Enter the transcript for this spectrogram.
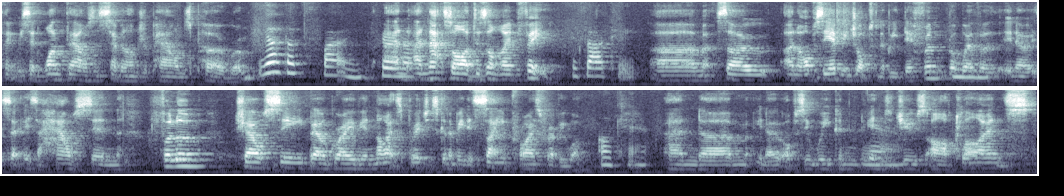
think we said £1,700 per room. Yeah, that's fine. Fair And, enough. and that's our design fee. exactly. Um, so, and obviously every job's going to be different, but Mm. whether, you know, it's a, it's a house in Fulham, Chelsea, Belgravia, Knightsbridge, it's going to be the same price for everyone. Okay. And, um, you know, obviously we can Yeah. introduce our clients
